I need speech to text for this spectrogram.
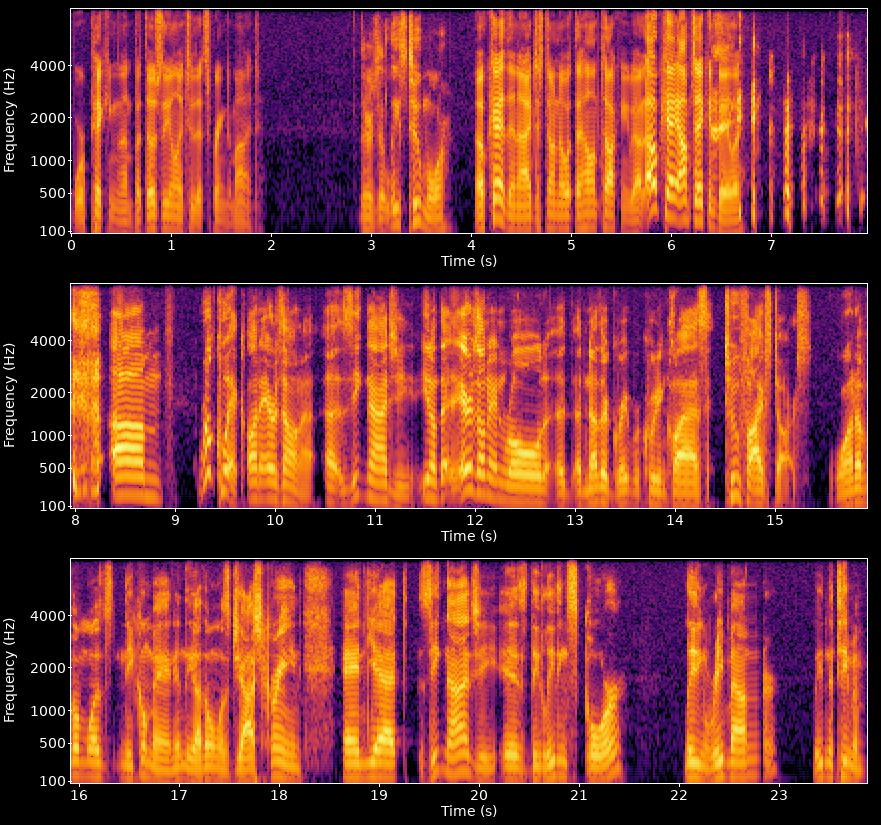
we're picking them, but those are the only two that spring to mind. There's at least two more. Okay, then I just don't know what the hell I'm talking about. Okay, I'm taking Baylor. um, real quick on Arizona, uh, Zeke Nnaji. You know, the, Arizona enrolled a, another great recruiting class, two five stars. One of them was Nico Mannion, the other one was Josh Green, and yet Zeke Nnaji is the leading scorer, leading rebounder, leading the team in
